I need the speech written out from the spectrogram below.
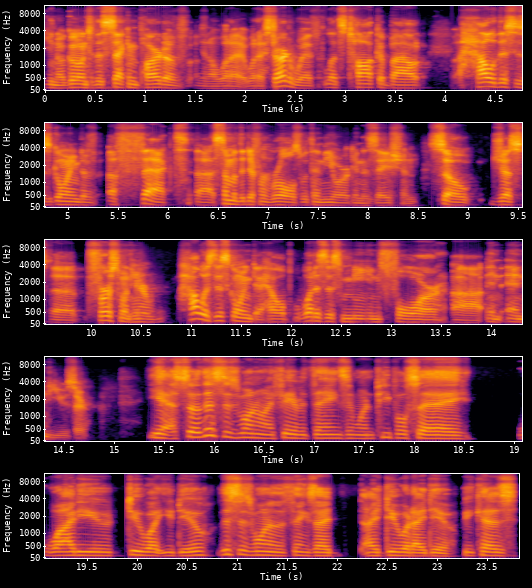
you know go into the second part of you know what i what i started with let's talk about how this is going to affect uh, some of the different roles within the organization. So just the first one here how is this going to help? What does this mean for uh, an end user? Yeah so this is one of my favorite things and when people say why do you do what you do? This is one of the things I I do what I do because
